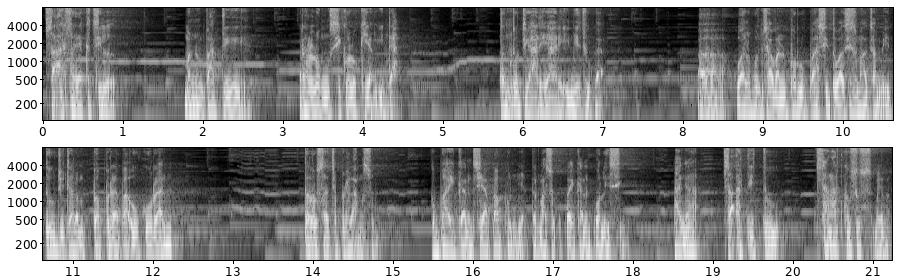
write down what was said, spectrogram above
saat saya kecil menempati relung psikologi yang indah. Tentu di hari-hari ini juga, walaupun zaman berubah situasi semacam itu di dalam beberapa ukuran terus saja berlangsung. Kebaikan siapa pun ya, termasuk kebaikan polisi. Hanya saat itu sangat khusus memang.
